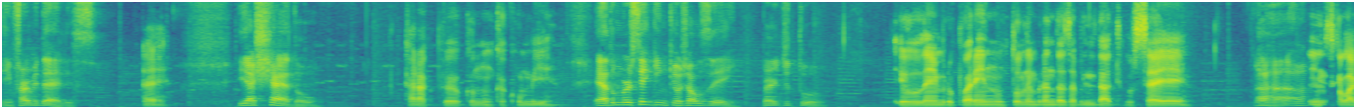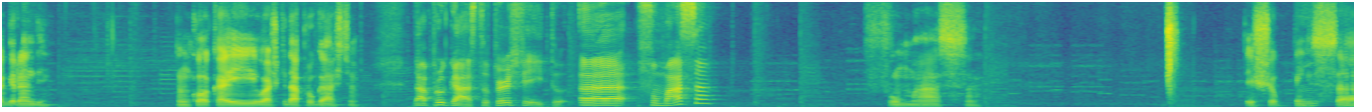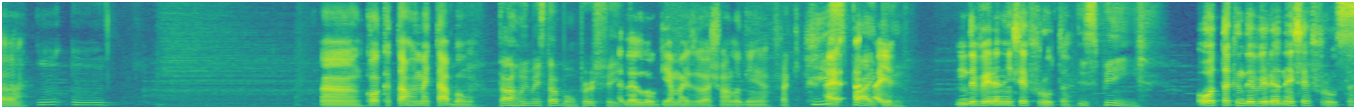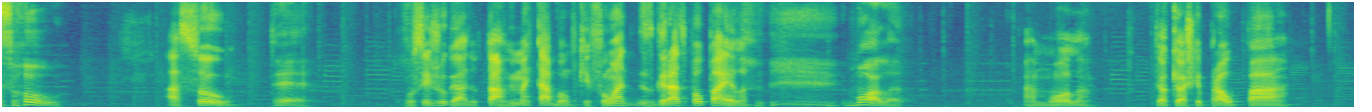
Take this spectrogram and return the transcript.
Em Farm Delis. É. E a Shadow? Caraca, que eu nunca comi. É a do morceguinho que eu já usei. Perto de tu. Eu lembro, porém não tô lembrando das habilidades, tipo, é Aham. em escala grande. Então coloca aí, eu acho que dá pro gasto. Dá pro gasto, perfeito. Ah, fumaça? Fumaça. Deixa eu pensar. Hum, hum, hum. Ahn, coloca tá ruim, mas tá bom. Tá ruim, mas tá bom, perfeito. Ela é loguinha, mas eu acho uma loguinha fraquinha. E Aí- Spike? aí, não deveria nem ser fruta. Spin? Outra que não deveria nem ser fruta. Soul? A Soul, É. vou ser julgado. Tá ruim, mas tá bom. Porque foi uma desgraça pra upar ela. Mola? A mola. Pior que eu acho que pra upar.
